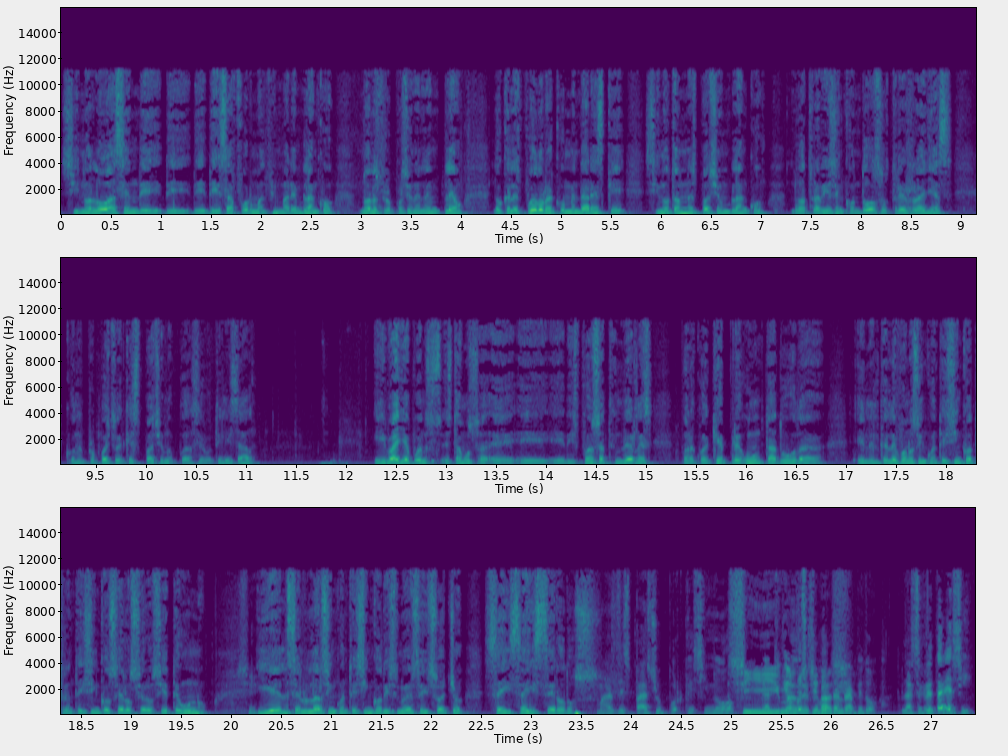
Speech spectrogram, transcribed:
si no lo hacen de, de, de, esa forma al firmar en blanco, no les proporcionan el empleo. Lo que les puedo recomendar es que si notan un espacio en blanco, lo atraviesen con dos o tres rayas, con el propósito de que ese espacio no pueda ser utilizado. Y vaya, pues estamos eh, eh, eh, dispuestos a atenderles para cualquier pregunta, duda, en el teléfono 55 35 0071 y el celular 55 19 68 6602. Más despacio, porque si no, sí, yo no escribo tan rápido. La secretaria sí,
